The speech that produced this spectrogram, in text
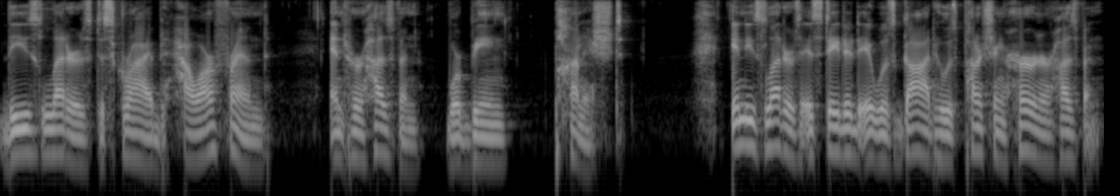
these letters described how our friend and her husband were being punished. In these letters, it stated it was God who was punishing her and her husband.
